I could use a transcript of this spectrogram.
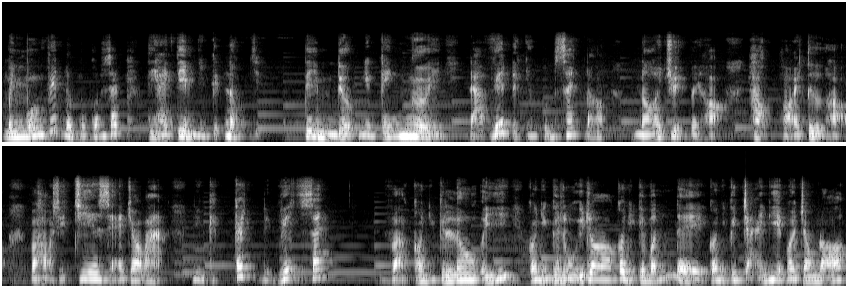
Mình muốn viết được một cuốn sách thì hãy tìm những cái độc tìm được những cái người đã viết được những cuốn sách đó, nói chuyện với họ, học hỏi từ họ và họ sẽ chia sẻ cho bạn những cái cách để viết sách và có những cái lưu ý, có những cái rủi ro, có những cái vấn đề, có những cái trải nghiệm ở trong đó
